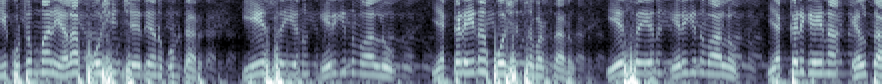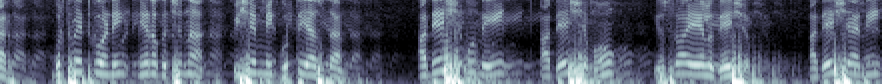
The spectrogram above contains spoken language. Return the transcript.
ఈ కుటుంబాన్ని ఎలా పోషించేది అనుకుంటారు? ఏసయ్యను ఎరిగిన వాళ్ళు ఎక్కడైనా పోషించబడతారు. ఏసయ్యను ఎరిగిన వాళ్ళు ఎక్కడికైనా వెళ్తారు. గుర్తుపెట్టుకోండి నేను ఒక చిన్న విషయం మీకు గుర్తు చేస్తాను. ఆ దేశం ఉంది. ఆ దేశము ఇస్రాయేలు దేశం. ఆ దేశాన్ని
